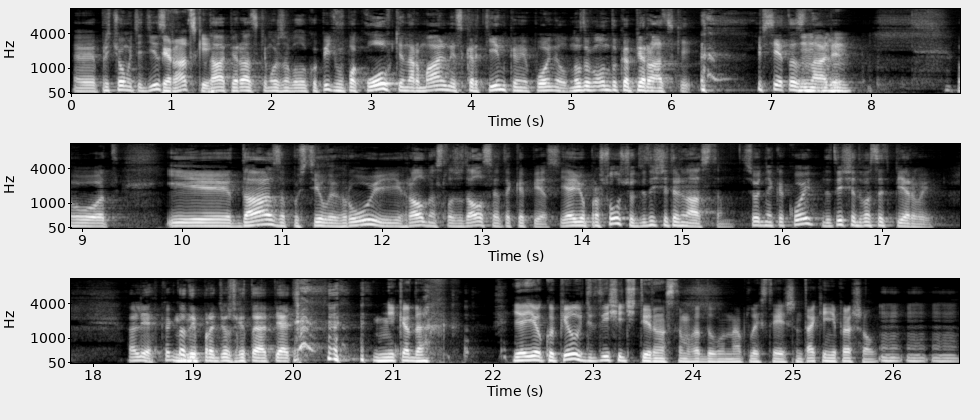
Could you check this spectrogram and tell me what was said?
Причем эти диски... Пиратский? Да, пиратский можно было купить в упаковке, нормальный, с картинками, понял? Но он только пиратский. И все это знали. Mm-hmm. Вот. И да, запустил игру и играл, наслаждался, это капец. Я ее прошел еще в 2013. Сегодня какой? 2021. Олег, когда mm-hmm. ты пройдешь GTA 5? Никогда. Я ее купил в 2014 году на PlayStation, так и не прошел. Mm-hmm, mm-hmm.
